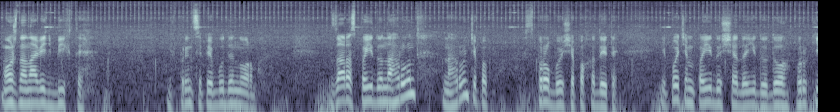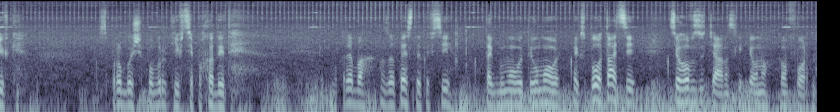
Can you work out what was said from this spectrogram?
Можна навіть бігти. І в принципі буде норм. Зараз поїду на ґрунт, на ґрунті спробую ще походити. І потім поїду ще доїду до бруківки. Спробую ще по бруківці походити. Треба затестити всі, так би мовити, умови експлуатації цього взуття, наскільки воно комфортно.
